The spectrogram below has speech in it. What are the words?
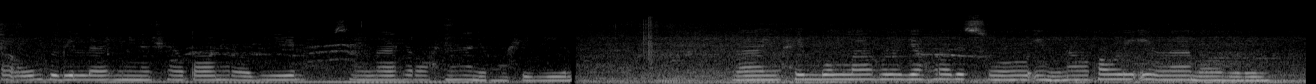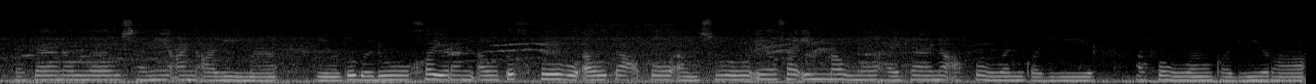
أعوذ بالله من الشيطان الرجيم. بسم الله الرحمن الرحيم. لا يحب الله الجهر بالسوء من القول إلا ما ظلم وكان الله سميعا عليما. إن تبدوا خيرا أو تخفوه أو تعفوا عن سوء فإن الله كان عفوا قدير. عفوا قديرا.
